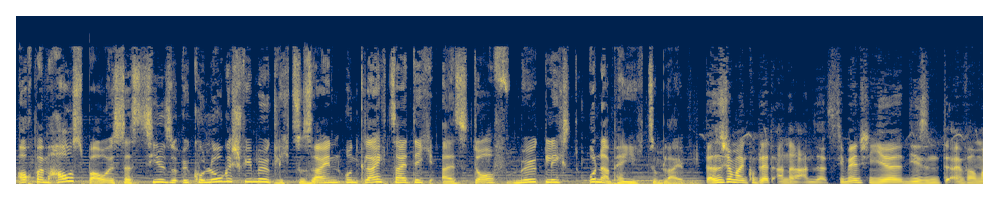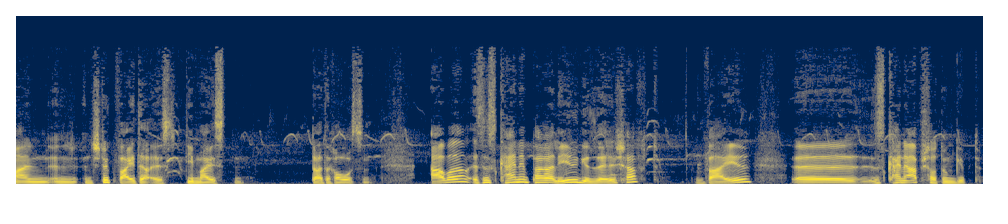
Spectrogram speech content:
Auch beim Hausbau ist das Ziel, so ökologisch wie möglich zu sein und gleichzeitig als Dorf möglichst unabhängig zu bleiben. Das ist schon mal ein komplett anderer Ansatz. Die Menschen hier, die sind einfach mal ein, ein, Stück weiter als die meisten da draußen. Aber es ist keine Parallelgesellschaft, weil äh, es keine Abschottung gibt.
